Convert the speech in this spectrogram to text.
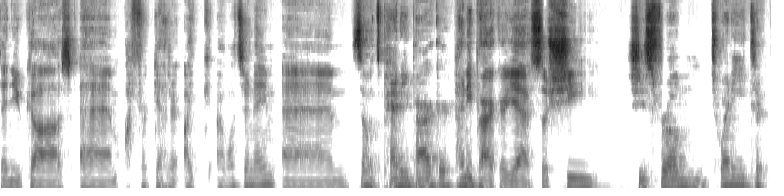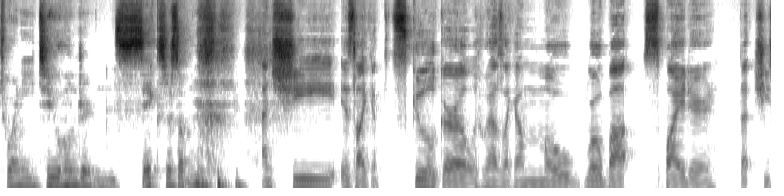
Then you got, um, I forget her. I, uh, what's her name? Um, So it's Penny Parker. Penny Parker. Yeah. So she She's from 20 to 2206 or something. and she is like a schoolgirl who has like a mo- robot spider that she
